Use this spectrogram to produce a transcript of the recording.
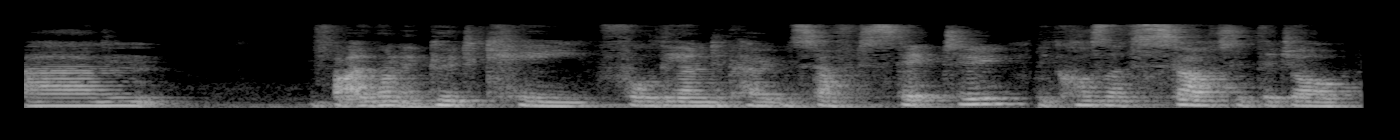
um, but I want a good key for the undercoat and stuff to stick to. Because I've started the job,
